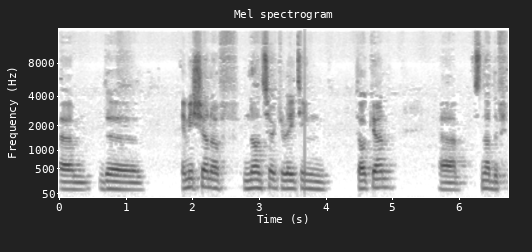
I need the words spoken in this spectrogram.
um, the emission of non-circulating token uh, is not the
